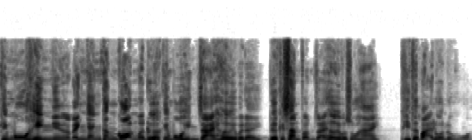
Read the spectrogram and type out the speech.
cái mô hình này là đánh nhanh thắng gọn mà đưa cái mô hình dài hơi vào đây đưa cái sản phẩm dài hơi vào số 2 thì thất bại luôn đúng không ạ?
